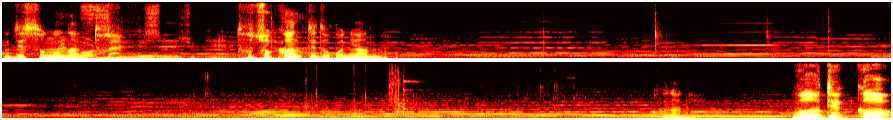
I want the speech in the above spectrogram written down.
これでその何.図書館ってどこにあんのうわでっか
